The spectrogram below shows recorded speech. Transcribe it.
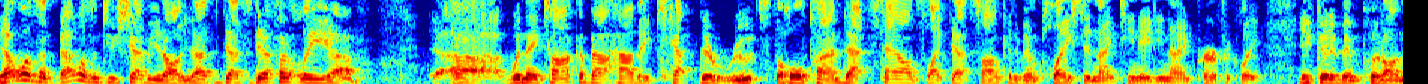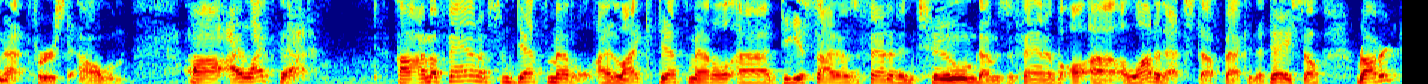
that wasn't that wasn't too shabby at all. That that's definitely uh, uh, when they talk about how they kept their roots the whole time. That sounds like that song could have been placed in 1989 perfectly. It could have been put on that first album. Uh, I like that. Uh, I'm a fan of some death metal. I like death metal. Uh, Deicide, I was a fan of Entombed. I was a fan of all, uh, a lot of that stuff back in the day. So, Robert,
